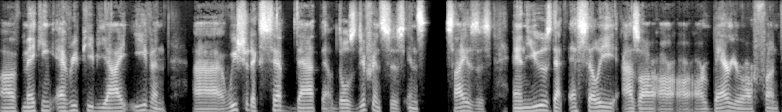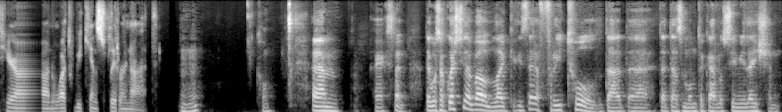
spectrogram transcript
of making every PBI even. Uh, we should accept that, that those differences in sizes and use that SLE as our, our, our, our barrier, our frontier on what we can split or not. Mm -hmm. Cool. Um, Excellent. There was a question about like, is there a free tool that uh, that does Monte Carlo simulation?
